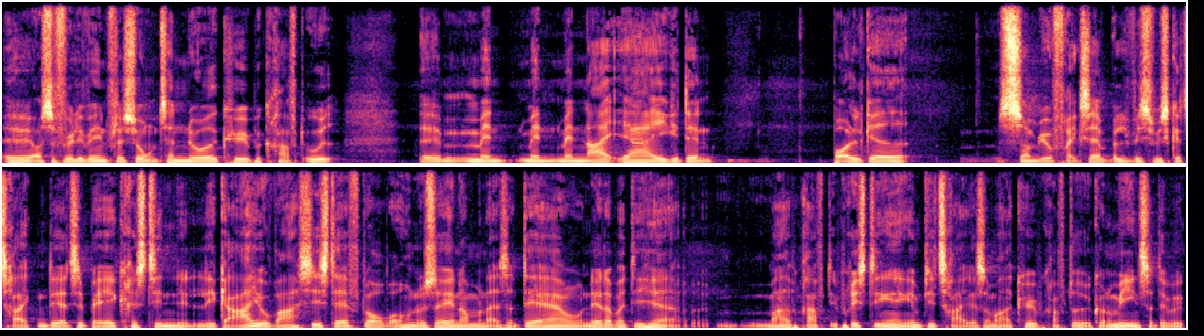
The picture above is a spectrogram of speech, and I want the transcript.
øh, og selvfølgelig vil inflation tage noget købekraft ud, øh, men, men, men nej, jeg er ikke den boldgade, som jo for eksempel, hvis vi skal trække den der tilbage, Christine Legar jo var sidste efterår, hvor hun jo sagde, at altså, det er jo netop, at de her meget kraftige prisstigninger, jamen, de trækker så meget købekraft ud af økonomien, så det vil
